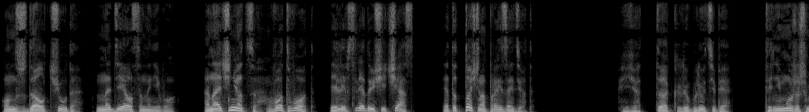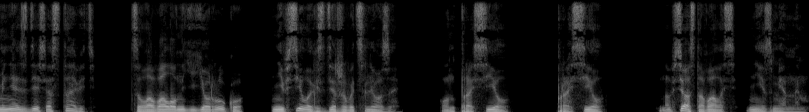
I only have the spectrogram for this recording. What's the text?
Он ждал чуда надеялся на него. Она очнется вот-вот или в следующий час. Это точно произойдет. «Я так люблю тебя. Ты не можешь меня здесь оставить». Целовал он ее руку, не в силах сдерживать слезы. Он просил, просил, но все оставалось неизменным.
